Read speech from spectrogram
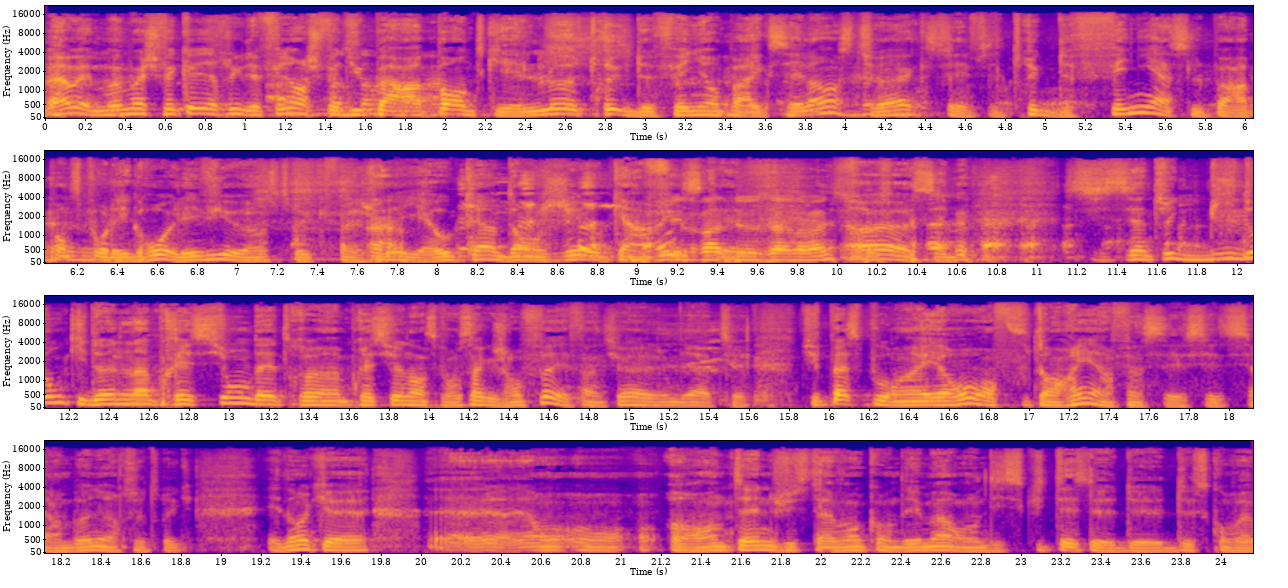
bah oui, moi, moi, je fais que des trucs de feignant. Je fais du parapente, qui est le truc de feignant par excellence, tu vois. C'est le truc de feignasse. Le parapente, pour les gros et les vieux, hein, ce truc. Enfin, je n'y a aucun danger, aucun risque. Ah, c'est un truc bidon qui donne l'impression d'être impressionnant. C'est pour ça que j'en fais. Enfin, tu vois, dire, tu, tu, passes pour un héros en foutant rien. Enfin, c'est un bonheur ce truc. Et donc, euh, on, on, hors antenne, juste avant qu'on démarre, on discutait de, de, de ce qu'on va,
